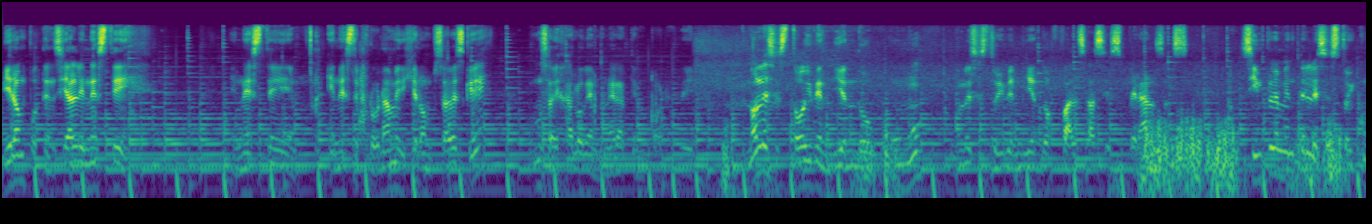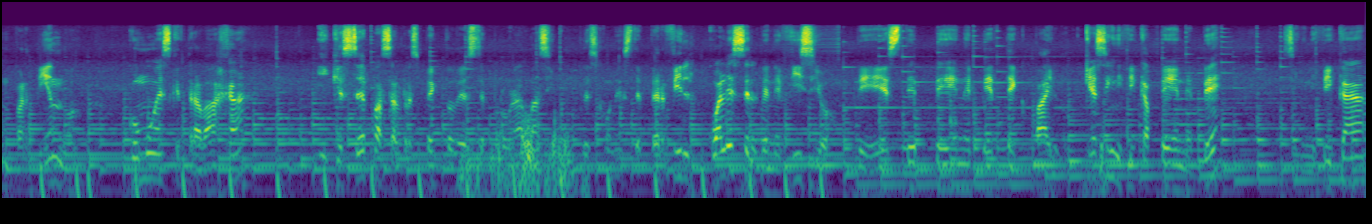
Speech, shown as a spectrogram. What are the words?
vieron potencial en este, en este, en este programa y dijeron, ¿sabes qué? Vamos a dejarlo de manera temporal. No les estoy vendiendo humo, no les estoy vendiendo falsas esperanzas. Simplemente les estoy compartiendo cómo es que trabaja y que sepas al respecto de este programa si cumples con este perfil. ¿Cuál es el beneficio de este PNP Tech Pilot? ¿Qué significa PNP? Significa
